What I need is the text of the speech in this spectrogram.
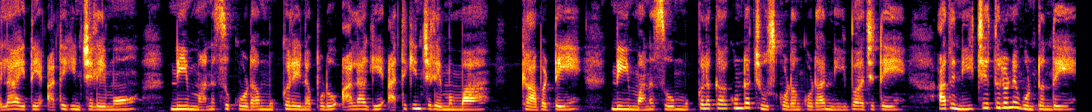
ఎలా అయితే అతికించలేమో నీ మనసు కూడా ముక్కలేనప్పుడు అలాగే అతికించలేమమ్మా. కాబట్టి నీ మనసు ముక్కలు కాకుండా చూసుకోవడం కూడా నీ బాధ్యతే. అది నీ చేతిలోనే ఉంటుంది.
